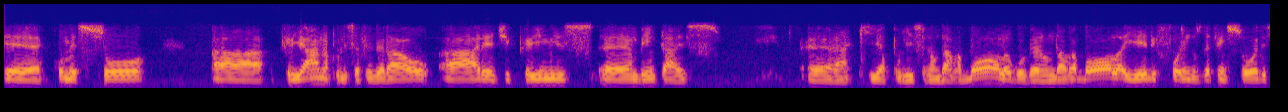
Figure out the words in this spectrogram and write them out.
é, começou a criar na Polícia Federal a área de crimes é, ambientais. É, que a polícia não dava bola, o governo não dava bola, e ele foi um dos defensores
